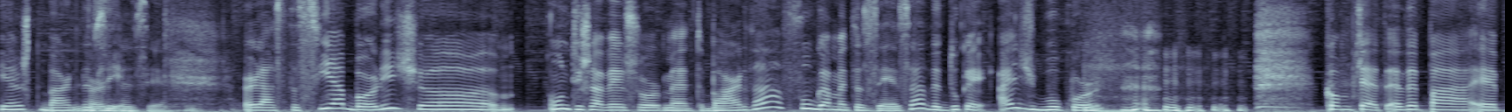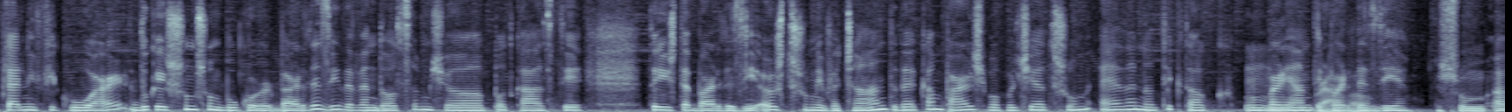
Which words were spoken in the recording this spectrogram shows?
thjesht bardhezi. Rastësia bëri që Unë të isha veshur me të bardha, Fuga me të zeza dhe dukej aq bukur. Komplet, edhe pa e planifikuar, dukej shumë shumë bukur bardhezi dhe vendosëm që podcasti të ishte bardhezi. Është shumë i veçantë dhe kam parë që po pëlqehet shumë edhe në TikTok mm, varianti bravo. bardhezi. Shumë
